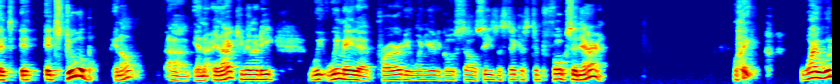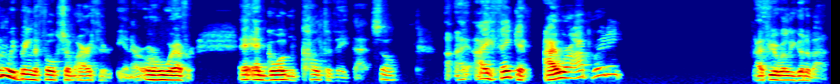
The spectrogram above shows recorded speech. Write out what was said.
It's it it's doable, you know. Uh, in in our community, we we made a priority one year to go sell season tickets to folks in Erin. Like, why wouldn't we bring the folks from Arthur in or, or whoever, and, and go out and cultivate that? So, I I think if I were operating, I feel really good about it.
